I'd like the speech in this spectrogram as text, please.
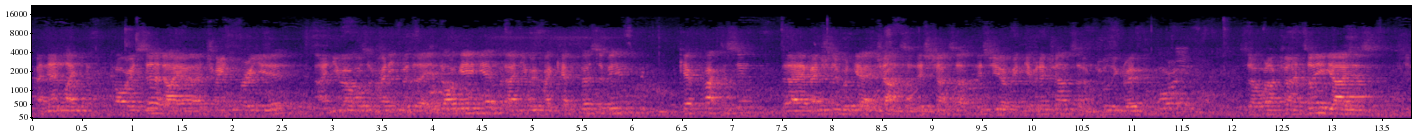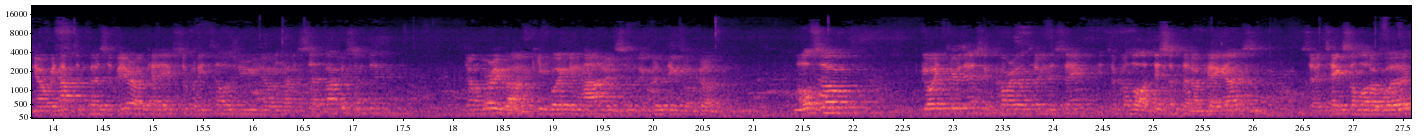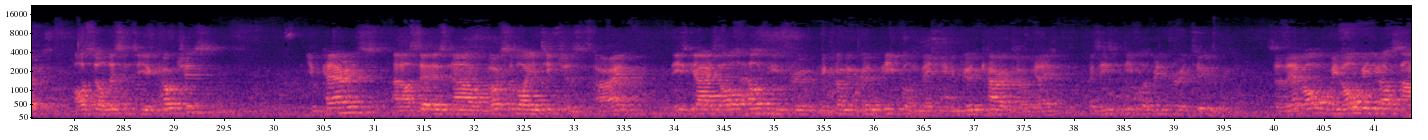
And then, like Corey said, I uh, trained for a year. I knew I wasn't ready for the indoor game yet, but I knew if I kept persevering, kept practicing, that I eventually would get a chance. And this chance, uh, this year I've been given a chance and I'm truly grateful for it. So what I'm trying to tell you guys is, you know, we have to persevere, okay? If somebody tells you, you know, you have a setback or something, don't worry about it. Keep working hard and something good things will come. Also, going through this, and Corey will tell you the same, it took a lot of discipline, okay guys? So it takes a lot of work. Also listen to your coaches, your parents, and I'll say this now, most of all your teachers, alright? These guys all help you through becoming good people and making a good character, okay? Because these people have been through it too. So they've all, we've all been your side.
